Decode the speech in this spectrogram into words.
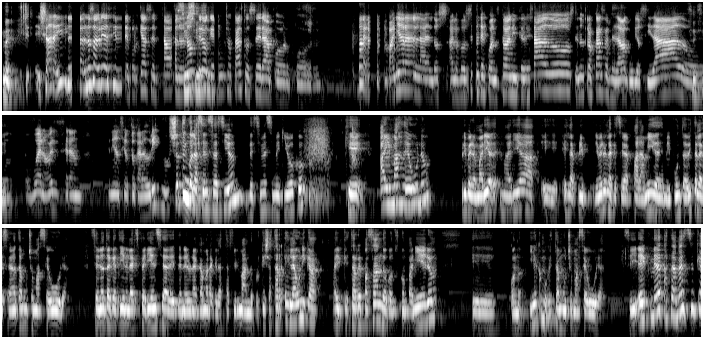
Ya ahí no, sabría decirte por qué aceptaban o no. Creo que en muchos casos era por, por bueno, acompañar a, los, a, los, docentes cuando estaban interesados. En otros casos les daba curiosidad o, o bueno, a veces eran tenían cierto caradurismo. Yo tengo la sensación, decime si me equivoco, que hay más de uno. Primero, María, María eh, es la primero es la que se, para mí, desde mi punto de vista, la que se nota mucho más segura. Se nota que tiene la experiencia de tener una cámara que la está filmando, porque ella está, es la única que está repasando con su compañero, eh, cuando, y es como que está mucho más segura. ¿sí? Eh, me hasta me hace que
